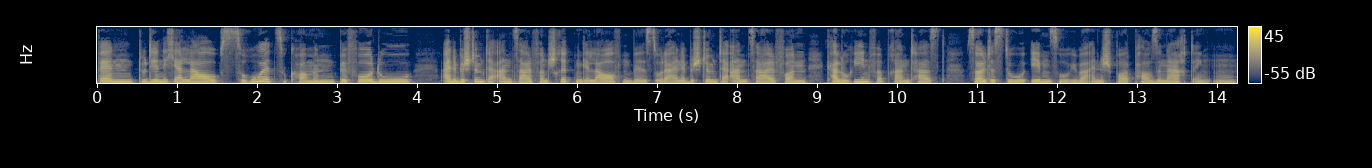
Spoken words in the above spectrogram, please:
Wenn du dir nicht erlaubst, zur Ruhe zu kommen, bevor du eine bestimmte Anzahl von Schritten gelaufen bist oder eine bestimmte Anzahl von Kalorien verbrannt hast, solltest du ebenso über eine Sportpause nachdenken.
